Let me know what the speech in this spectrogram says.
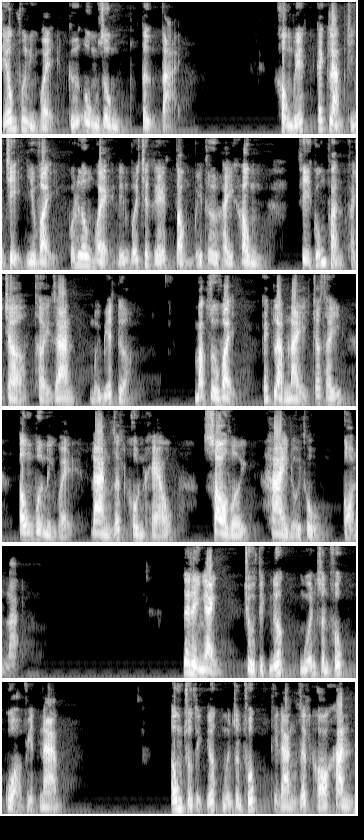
thì ông Vương Đình Huệ cứ ung dung tự tại. Không biết cách làm chính trị như vậy có đưa ông Huệ đến với chiếc ghế tổng bí thư hay không thì cũng phần phải chờ thời gian mới biết được. Mặc dù vậy, cách làm này cho thấy ông Vương Đình Huệ đang rất khôn khéo so với hai đối thủ còn lại. Đây là hình ảnh Chủ tịch nước Nguyễn Xuân Phúc của Việt Nam. Ông Chủ tịch nước Nguyễn Xuân Phúc thì đang rất khó khăn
